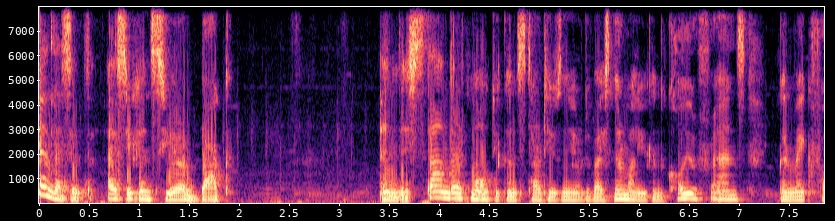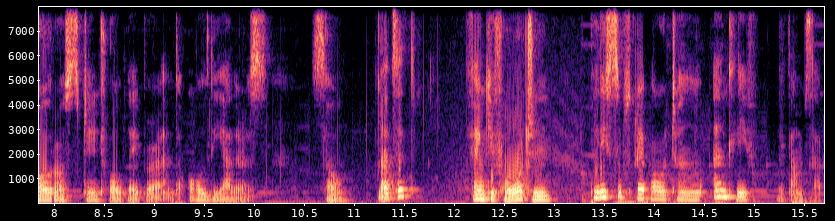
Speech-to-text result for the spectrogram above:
And that's it. As you can see, you're back in the standard mode. You can start using your device normally. You can call your friends, you can make photos, change wallpaper and all the others. So that's it. Thank you for watching. Please subscribe our channel and leave the thumbs up.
